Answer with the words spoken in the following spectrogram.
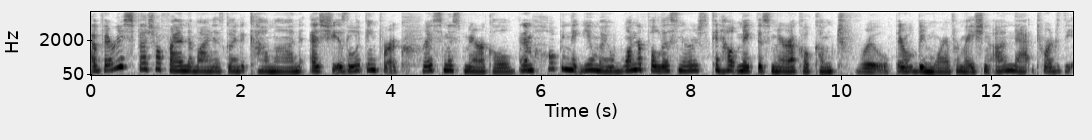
A very special friend of mine is going to come on as she is looking for a Christmas miracle, and I'm hoping that you, my wonderful listeners, can help make this miracle come true. There will be more information on that towards the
